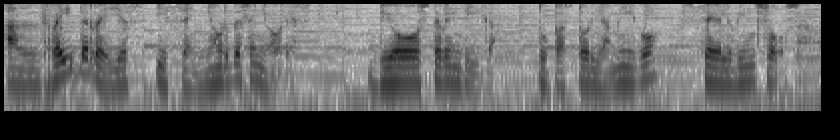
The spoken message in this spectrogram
al Rey de Reyes y Señor de Señores. Dios te bendiga, tu pastor y amigo Selvin Sosa.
